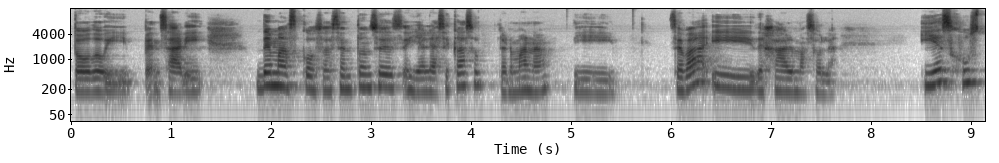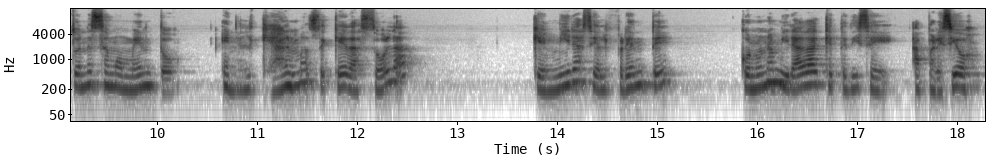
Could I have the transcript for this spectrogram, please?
todo y pensar y demás cosas. Entonces ella le hace caso, la hermana, y se va y deja a Alma sola. Y es justo en ese momento en el que Alma se queda sola que mira hacia el frente con una mirada que te dice, apareció.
